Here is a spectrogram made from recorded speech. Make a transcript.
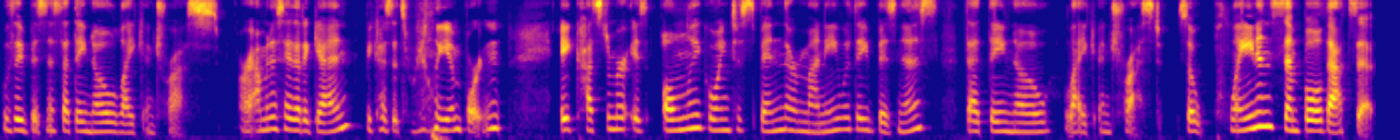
with a business that they know, like, and trust. All right, I'm going to say that again because it's really important. A customer is only going to spend their money with a business that they know, like, and trust. So, plain and simple, that's it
